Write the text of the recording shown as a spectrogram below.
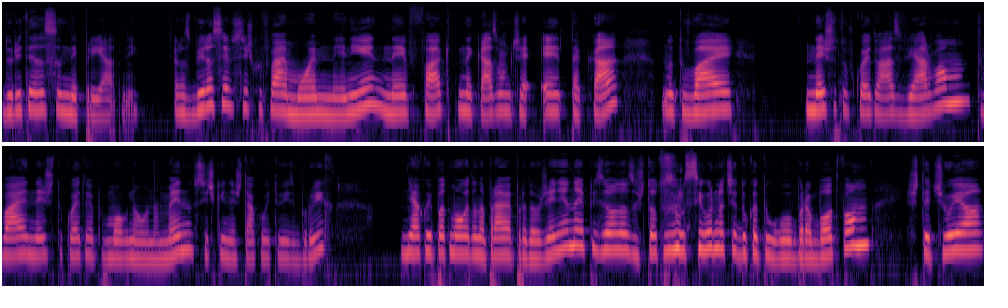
дори те да са неприятни. Разбира се, всичко това е мое мнение, не е факт, не казвам, че е така, но това е нещото, в което аз вярвам, това е нещо, което е помогнало на мен, всички неща, които изброих. Някой път мога да направя продължение на епизода, защото съм сигурна, че докато го обработвам, ще чуя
